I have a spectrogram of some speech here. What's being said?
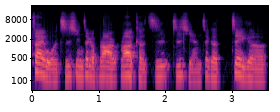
在我执行这个 block block 之之前，这个这个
